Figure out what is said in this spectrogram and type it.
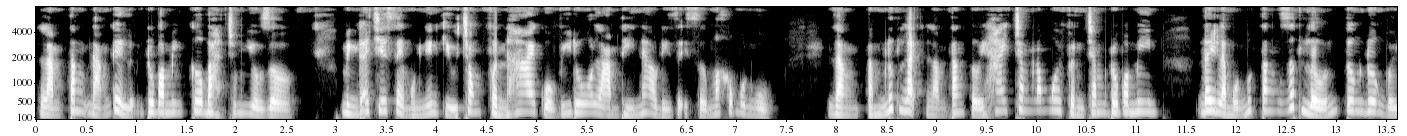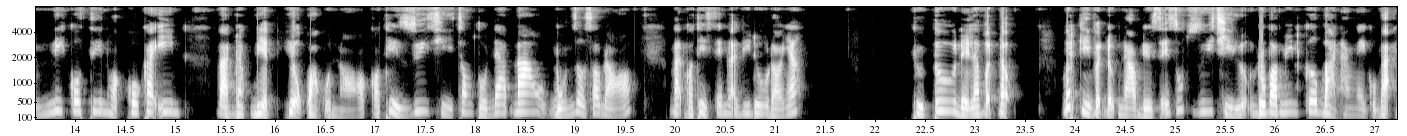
làm tăng đáng kể lượng dopamine cơ bản trong nhiều giờ. Mình đã chia sẻ một nghiên cứu trong phần 2 của video làm thế nào để dậy sớm mà không buồn ngủ, rằng tắm nước lạnh làm tăng tới 250% dopamine. Đây là một mức tăng rất lớn tương đương với nicotine hoặc cocaine và đặc biệt hiệu quả của nó có thể duy trì trong tối đa 3 hoặc 4 giờ sau đó. Bạn có thể xem lại video đó nhé. Thứ tư đấy là vận động. Bất kỳ vận động nào đều sẽ giúp duy trì lượng dopamine cơ bản hàng ngày của bạn.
